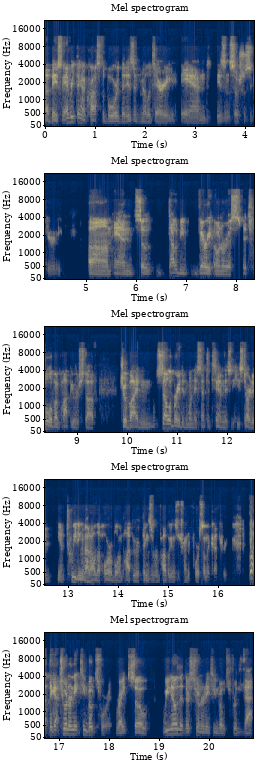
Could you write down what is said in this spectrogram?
uh, basically everything across the board that isn't military and isn't social security um, and so that would be very onerous. It's full of unpopular stuff. Joe Biden celebrated when they sent it to him. he started, you know, tweeting about all the horrible, unpopular things that Republicans are trying to force on the country. But they got 218 votes for it, right? So we know that there's 218 votes for that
